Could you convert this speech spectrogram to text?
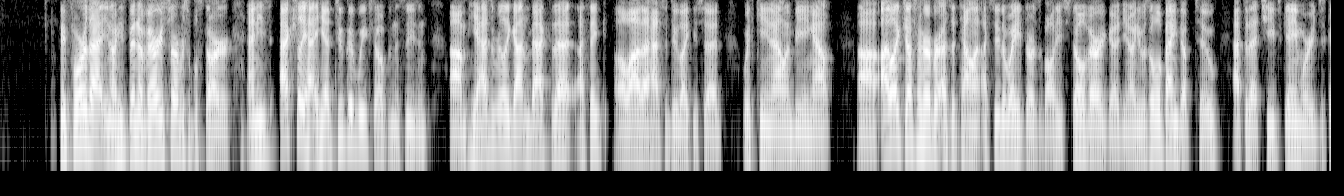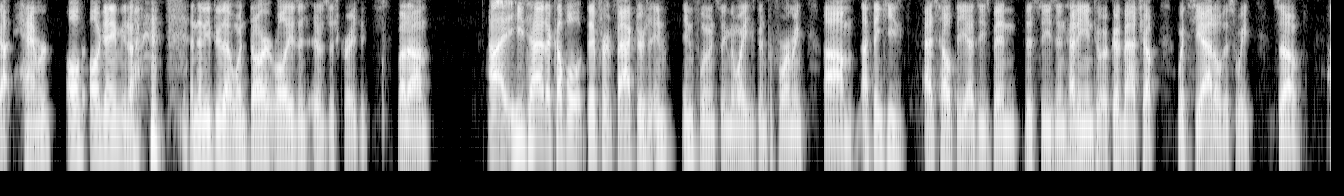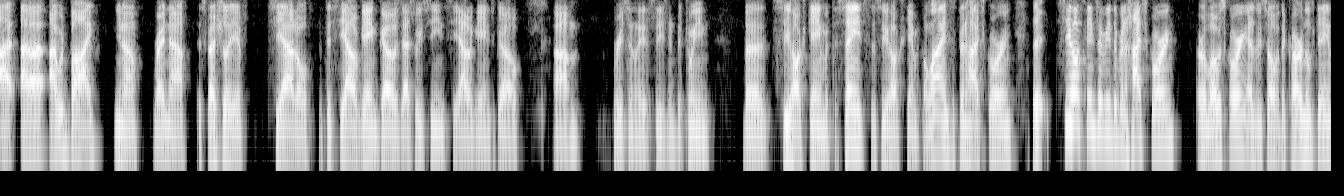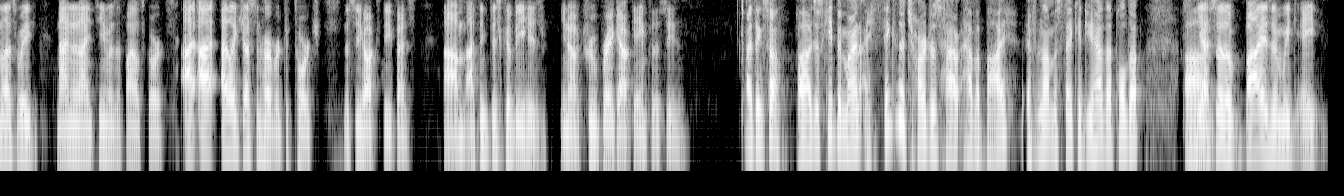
before that, you know, he's been a very serviceable starter, and he's actually had, he had two good weeks to open the season. Um, he hasn't really gotten back to that. I think a lot of that has to do, like you said, with Keenan Allen being out. Uh, I like Justin Herbert as a talent. I see the way he throws the ball. He's still very good. You know, he was a little banged up too after that Chiefs game where he just got hammered all, all game. You know, and then he threw that one dart while he's it was just crazy. But um, uh, he's had a couple different factors in, influencing the way he's been performing. Um, I think he's as healthy as he's been this season, heading into a good matchup with Seattle this week. So I I, would buy, you know, right now, especially if Seattle, if the Seattle game goes as we've seen Seattle games go um, recently this season between the Seahawks game with the Saints, the Seahawks game with the Lions has been high scoring. The Seahawks games have either been high scoring or low scoring, as we saw with the Cardinals game last week. Nine to nineteen was the final score. I, I I like Justin Herbert to torch the Seahawks defense. Um, I think this could be his you know true breakout game for the season. I think so. Uh, just keep in mind, I think the Chargers have, have a bye, if I'm not mistaken. Do you have that pulled up? Um, yeah, so the bye is in week eight.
